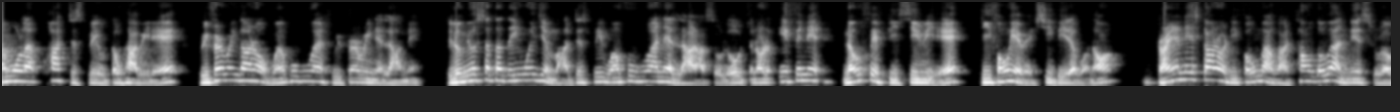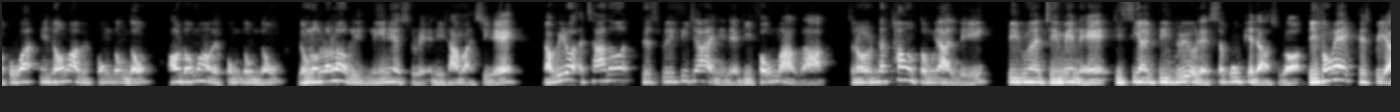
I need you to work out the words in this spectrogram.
AMOLED quad display ကိုသုံးထားပြီးတယ် refreshing ကတော့ 144Hz refreshing နဲ့လာမယ် ဒီလိုမျိုး17သိန်းဝန်းကျင်မှာ display 144နဲ့လာတာဆိုလို့ကျွန်တော်တို့ Infinite Note 50 series ရဲ့ဒီဖုန်းရဲ့ပဲရှိသေးတယ်ပေါ့နော် brightness ကတော့ဒီဖုန်းမှာက1300 nits ဆိုတော့ကိုက indoor မှာပဲဖုန်းသုံးသုံး outdoor မှာပဲဖုန်းသုံးသုံးလုံလုံလောက်လောက်လေးလင်းနေဆိုတဲ့အနေအထားမှာရှိတယ်။နောက်ပြီးတော့အခြားသော display feature အနေနဲ့ဒီဖုန်းမှာကကျွန်တော်တို့2304 P1 Gaming နဲ့ DCI P3 ကိုလည်း support ဖြစ်တာဆိုတော့ဒီဖုန်းရဲ့ display က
